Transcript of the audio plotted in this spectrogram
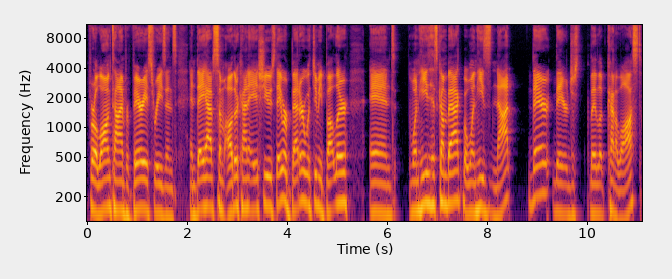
for a long time for various reasons, and they have some other kind of issues. They were better with Jimmy Butler, and when he has come back, but when he's not there, they're just they look kind of lost.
